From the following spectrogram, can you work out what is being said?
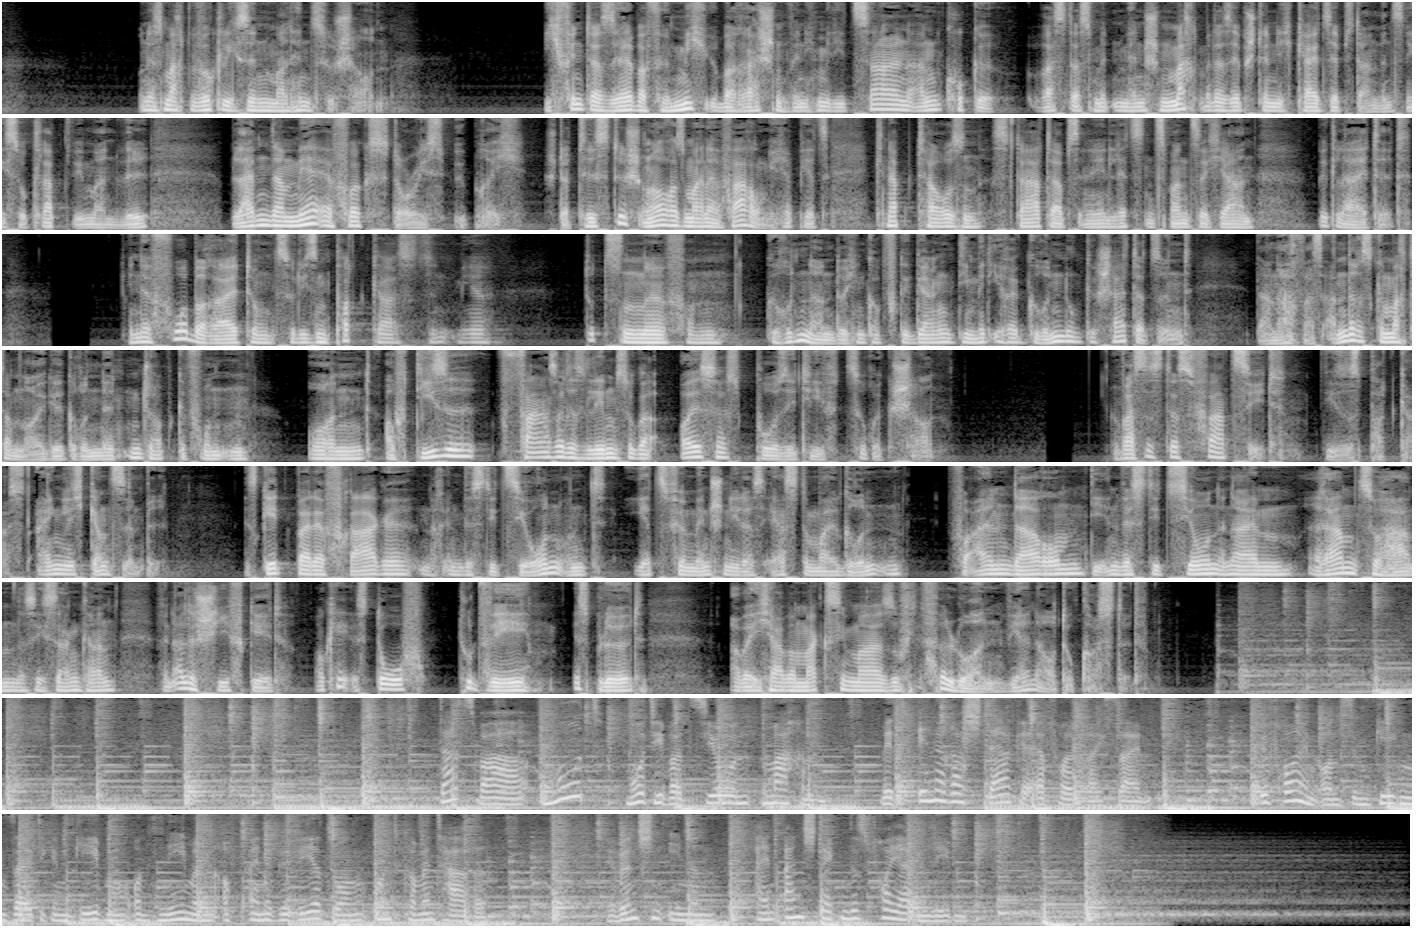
Und es macht wirklich Sinn, mal hinzuschauen. Ich finde das selber für mich überraschend, wenn ich mir die Zahlen angucke, was das mit Menschen macht mit der Selbstständigkeit, selbst dann, wenn es nicht so klappt, wie man will, bleiben da mehr Erfolgsstories übrig. Statistisch und auch aus meiner Erfahrung. Ich habe jetzt knapp 1000 Startups in den letzten 20 Jahren begleitet. In der Vorbereitung zu diesem Podcast sind mir Dutzende von Gründern durch den Kopf gegangen, die mit ihrer Gründung gescheitert sind, danach was anderes gemacht haben, neu gegründet, einen Job gefunden und auf diese Phase des Lebens sogar äußerst positiv zurückschauen. Was ist das Fazit dieses Podcasts? Eigentlich ganz simpel. Es geht bei der Frage nach Investitionen und jetzt für Menschen, die das erste Mal gründen, vor allem darum, die Investition in einem Rahmen zu haben, dass ich sagen kann, wenn alles schief geht, okay, ist doof, tut weh, ist blöd, aber ich habe maximal so viel verloren, wie ein Auto kostet. Das war Mut, Motivation, Machen. Mit innerer Stärke erfolgreich sein. Wir freuen uns im gegenseitigen Geben und Nehmen auf eine Bewertung und Kommentare. Wir wünschen Ihnen ein ansteckendes Feuer im Leben.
